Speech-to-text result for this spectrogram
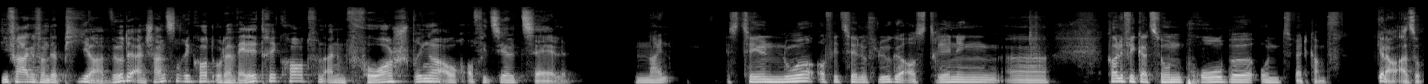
die Frage von der Pia. Würde ein Schanzenrekord oder Weltrekord von einem Vorspringer auch offiziell zählen? Nein, es zählen nur offizielle Flüge aus Training, äh, Qualifikation, Probe und Wettkampf. Genau, also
